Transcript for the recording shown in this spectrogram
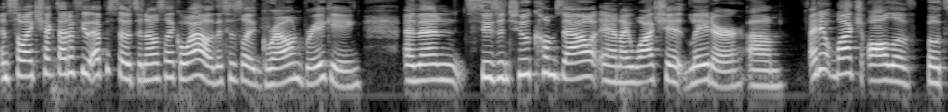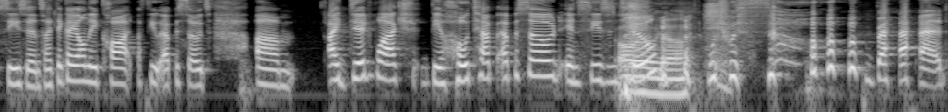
And so I checked out a few episodes, and I was like, "Wow, this is like groundbreaking." And then season two comes out, and I watch it later. Um, I didn't watch all of both seasons. I think I only caught a few episodes. Um, I did watch the Hotep episode in season two Oh yeah. which was so bad.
